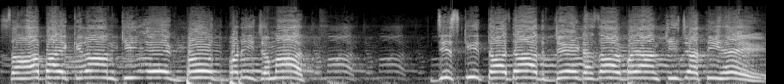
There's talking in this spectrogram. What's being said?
صحابہ کرام کی ایک بہت بڑی جماعت، جس کی تعداد ڈیڑھ ہزار بیان کی جاتی ہے۔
